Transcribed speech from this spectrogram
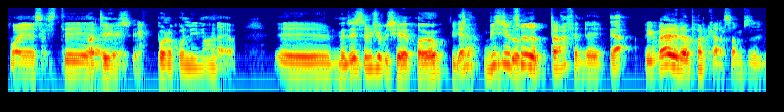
Hvor jeg skal, det, Og det er ja, bund og grund lige meget. Ja. øh, Men det synes jeg, vi skal prøve, Victor. ja, vi skal skal til ud og blaffe en dag. Ja. Det kan være, at vi laver podcast samtidig.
